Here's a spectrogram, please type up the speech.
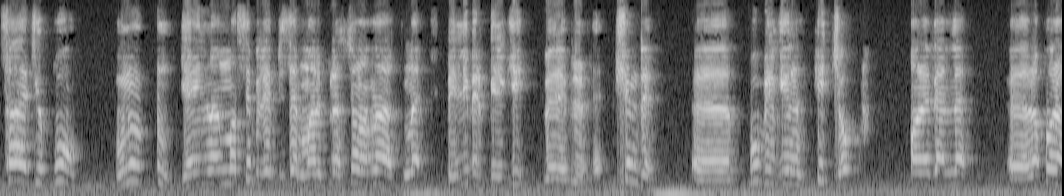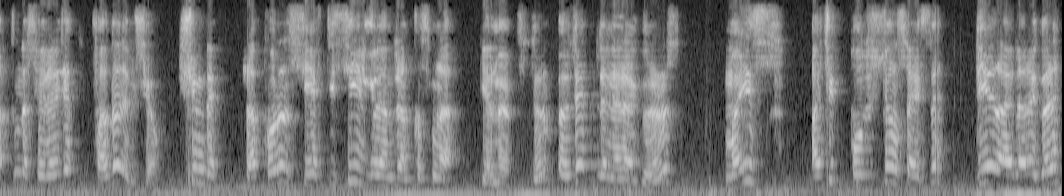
sadece bu bunun yayınlanması bile bize manipülasyon alanlar hakkında belli bir bilgi verebilirdi. Şimdi e, bu bilginin hiç yok. O nedenle e, rapor hakkında söylenecek fazla da bir şey yok. Şimdi raporun CFTC ilgilendiren kısmına gelmek istiyorum. Özetle neler görüyoruz? Mayıs açık pozisyon sayısı diğer aylara göre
